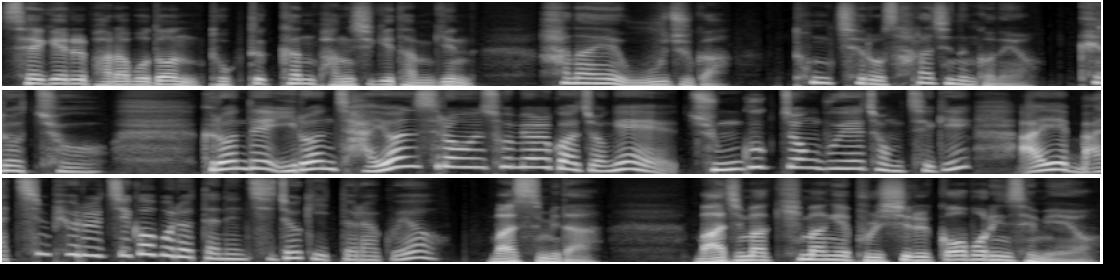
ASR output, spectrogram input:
세계를 바라보던 독특한 방식이 담긴 하나의 우주가 통째로 사라지는 거네요. 그렇죠. 그런데 이런 자연스러운 소멸 과정에 중국 정부의 정책이 아예 마침표를 찍어버렸다는 지적이 있더라고요. 맞습니다. 마지막 희망의 불씨를 꺼버린 셈이에요.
